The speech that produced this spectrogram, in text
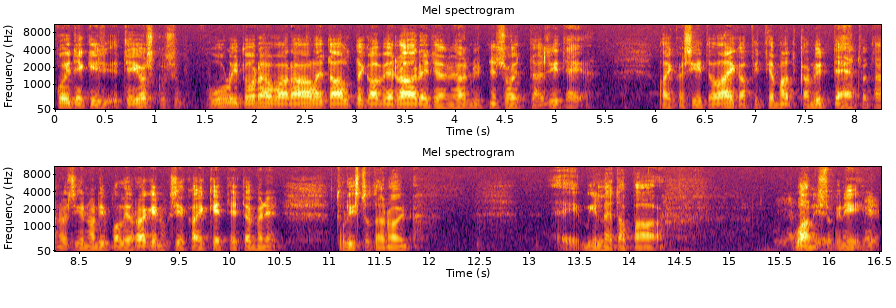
kuitenkin, että joskus kuuli todella raalet, altekameraadet ja nyt ne soittaa sitä. Ja vaikka siitä on aika pitkä matka nyt tehdä, tota, no, siinä on niin paljon rakennuksia kaikki, ettei tämmöinen tulisi tota, noin, ei millään tapaa luonnistokin. Niin.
